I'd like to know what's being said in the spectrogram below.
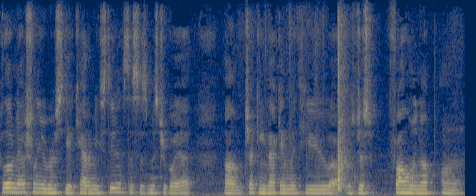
Hello, National University Academy students. This is Mr. Goyette. Um, checking back in with you. I uh, was just following up on a,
